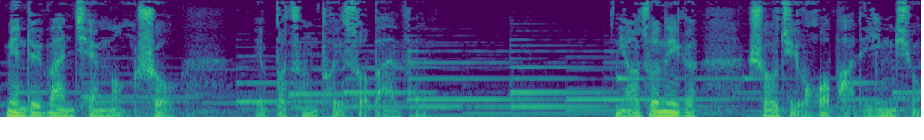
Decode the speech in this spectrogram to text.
面对万千猛兽。也不曾退缩半分。你要做那个手举火把的英雄，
